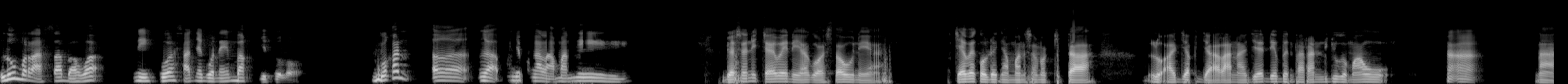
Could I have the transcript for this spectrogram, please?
lu merasa bahwa nih gua saatnya gua nembak gitu loh gua kan eh, nggak punya pengalaman nih biasa nih cewek nih ya gua kasih tahu nih ya cewek kalau udah nyaman sama kita lu ajak jalan aja dia bentaran juga mau Heeh. Nah,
